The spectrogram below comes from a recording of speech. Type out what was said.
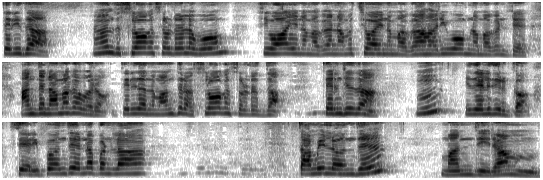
தெரியுதா? ஆ, இந்த ஸ்லோகம் சொல்கிறல ஓம் சிவாய நமக நமச்சிவாய நமக ஹரி ஓம் நமகன்ட்டு. அந்த நமக வரும். தெரியுதா? அந்த மந்திரம் ஸ்லோகம் சொல்கிறது தான் தெரிஞ்சுதான் ம் இது எழுதியிருக்கோம். சரி இப்போ வந்து என்ன பண்ணலாம்? தமிழில் வந்து மந்திரம்.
